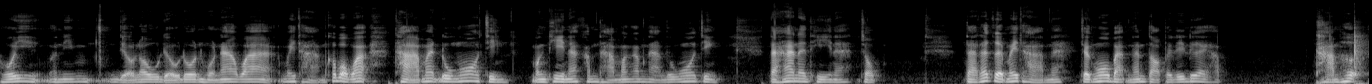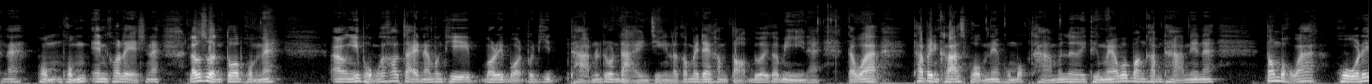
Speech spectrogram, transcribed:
เฮ้ยวันนี้เดี๋ยวเราเดี๋ยวโดนหัวหน้าว่าไม่ถามเขาบอกว่าถามมาดูโง่จริง บางทีนะคำถามบางคำถามดูโง่จริง แต่ 5 นาทีนะจบ แต่ถ้าเกิดไม่ถามนะจะโง่แบบนั้นต่อไปเรื่อยๆครับ ถามเหอะนะผมผม encourage นะแล้วส่วนตัวผมนะเอางี้ผมก็เข้าใจนะบางทีบริบทบางทีถามแล้วโดนด่าจริงๆ แล้วก็ไม่ได้คำตอบด้วยก็มีนะ แต่ว่าถ้าเป็นคลาสผมเนี่ยผมบอกถามมาเลย ถึงแม้ว่าบางคำถามเนี่ยนะ ต้องบอกว่าโหได้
